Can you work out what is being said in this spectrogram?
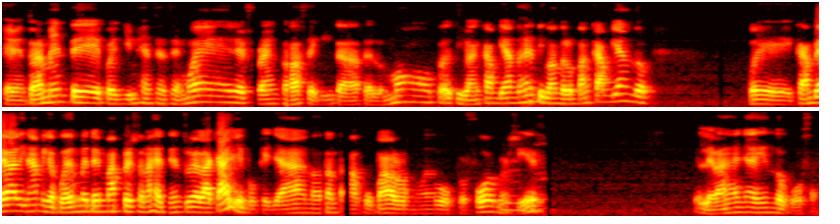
Eventualmente, pues Jim Henson se muere, Frank Oz se quita de hacer los mopeds y van cambiando gente y cuando los van cambiando, pues cambia la dinámica, pueden meter más personajes dentro de la calle porque ya no están tan ocupados los nuevos performers y eso. Le van añadiendo cosas.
